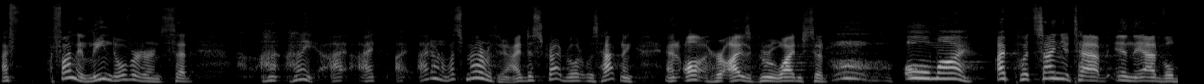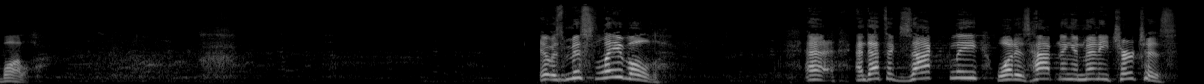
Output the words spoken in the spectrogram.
I, f- I finally leaned over her and said, honey, I, I, I don't know what's the matter with you. I described what was happening. And all, her eyes grew wide and she said, oh my, I put Sinutab in the Advil bottle. It was mislabeled. And that's exactly what is happening in many churches.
